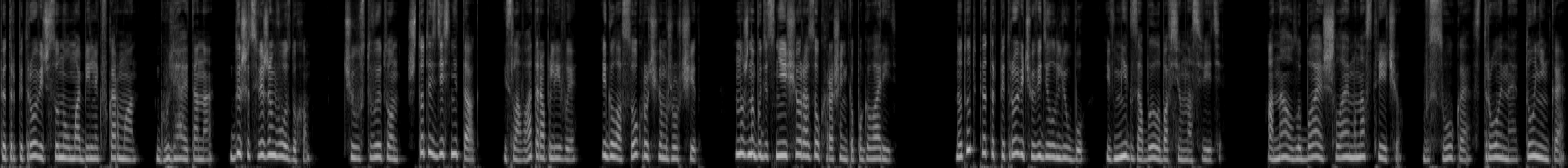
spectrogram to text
Петр Петрович сунул мобильник в карман. Гуляет она, дышит свежим воздухом. Чувствует он, что-то здесь не так. И слова торопливые, и голосок ручьем журчит. Нужно будет с ней еще разок хорошенько поговорить. Но тут Петр Петрович увидел Любу и вмиг забыл обо всем на свете. Она, улыбаясь, шла ему навстречу. Высокая, стройная, тоненькая.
